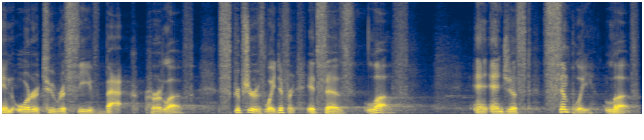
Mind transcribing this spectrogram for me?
in order to receive back her love. Scripture is way different. It says love and, and just simply love.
